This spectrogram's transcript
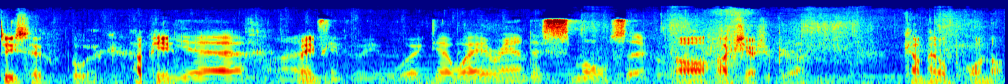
Do circle work. Up here. Yeah, I Maybe. think we worked our way around a small circle. Oh, actually I should be right. Come help or not.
